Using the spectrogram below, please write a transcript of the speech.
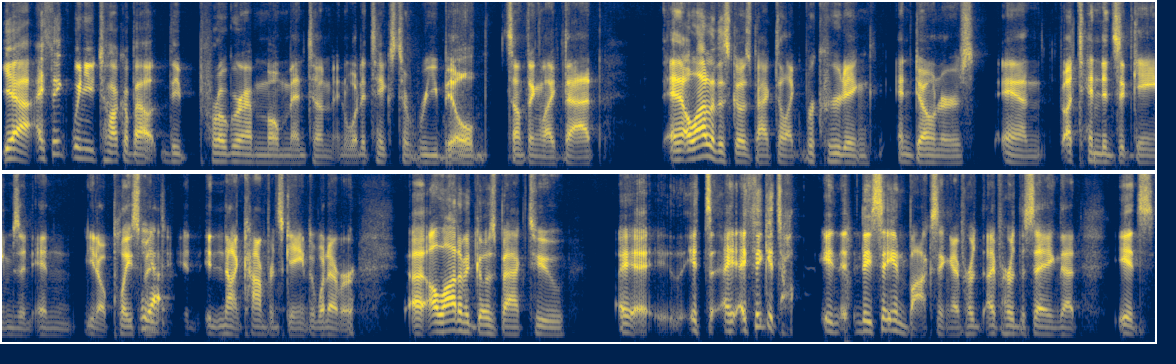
Yeah, I think when you talk about the program momentum and what it takes to rebuild something like that, and a lot of this goes back to like recruiting and donors and attendance at games and, and you know placement yeah. in, in non-conference games or whatever. Uh, a lot of it goes back to uh, it's. I, I think it's. In, they say in boxing, I've heard I've heard the saying that it's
